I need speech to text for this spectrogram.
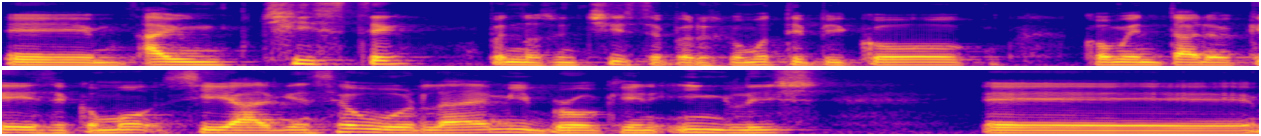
eh, hay un chiste, pues no es un chiste, pero es como típico comentario que dice como si alguien se burla de mi broken English, eh,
